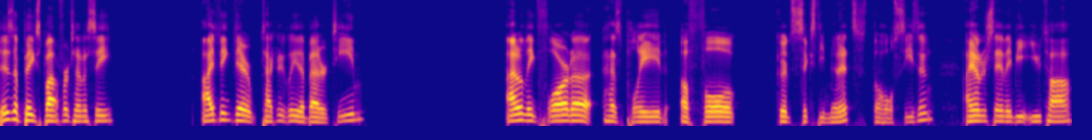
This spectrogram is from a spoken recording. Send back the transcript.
This is a big spot for Tennessee. I think they're technically the better team. I don't think Florida has played a full good 60 minutes the whole season. I understand they beat Utah,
